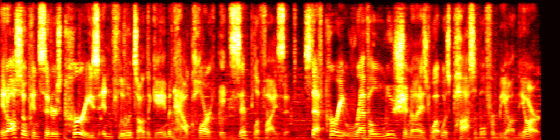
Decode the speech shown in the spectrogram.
It also considers Curry's influence on the game and how Clark exemplifies it. Steph Curry revolutionized what was possible from beyond the arc,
